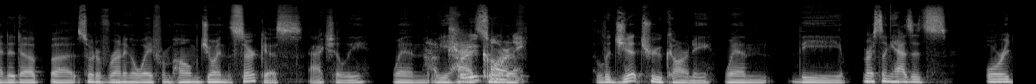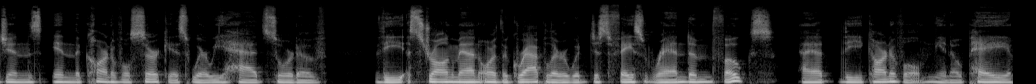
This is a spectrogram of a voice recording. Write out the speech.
ended up uh, sort of running away from home, joined the circus, actually, when A we had sort carny. of a legit true carny, when the wrestling has its origins in the carnival circus, where we had sort of the strongman or the grappler would just face random folks at the carnival, you know, pay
